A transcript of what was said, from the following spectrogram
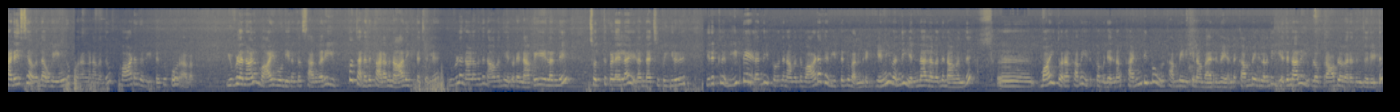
கடைசியாக வந்து அவங்க எங்கே போகிறாங்கன்னா வந்து வாடகை வீட்டுக்கு போகிறாங்க இவ்வளோ நாள் வாய் மூடி இருந்த சங்கரி இப்போ தனது கணவன் ஆதிக்கிட்ட சொல்லி இவ்வளோ நாளாக வந்து நான் வந்து என்னுடைய நகையை இழந்தேன் சொத்துக்களை எல்லாம் இழந்தாச்சு. இப்போ இரு இருக்கிற வீட்டை இழந்து இப்போ வந்து நான் வந்து வாடகை வீட்டுக்கு வந்துருக்கேன். இனி வந்து என்னால் வந்து நான் வந்து வாய் திறக்காமல் இருக்க முடியாது. நான் கண்டிப்பாக உங்கள் கம்பெனிக்கு நான் வருவேன். அந்த கம்பெனியில் வந்து எதனால இவ்வளோ ப்ராப்ளம் வருதுன்னு சொல்லிட்டு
